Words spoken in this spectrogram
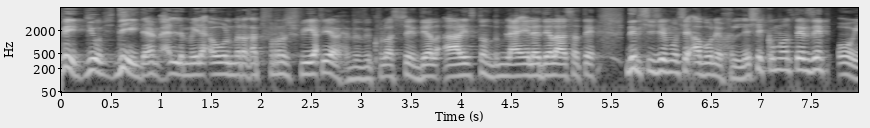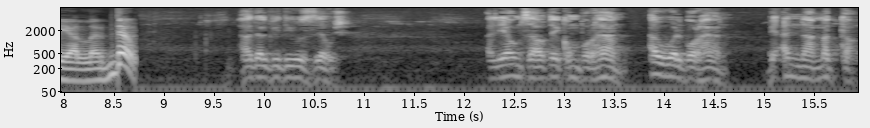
فيديو جديد يا معلم. إلى أول مرة غتفرج فيا. فيا مرحبا بك في la chaîne ديال أريستون ضمن العائلة ديال أساطير. دير شي j'aime وشي abonné وخلي شي commentaire زين. ويلا نبداو. هذا الفيديو الزوج. اليوم سأعطيكم برهان أول برهان بأن مكة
